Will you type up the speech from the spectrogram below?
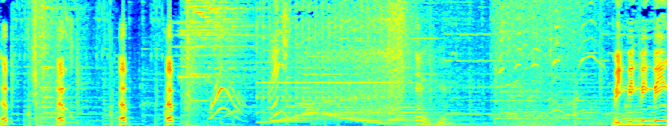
ฮึบฮึบฮึบฮึบอือหือ วิ่งวิ่งวิ่งวิ่ง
